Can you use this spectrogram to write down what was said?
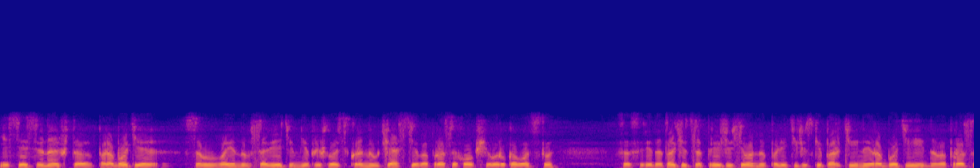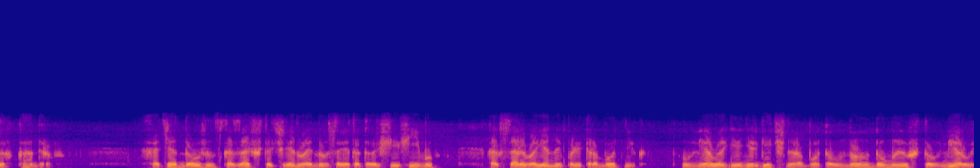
Естественно, что по работе в самом военном совете мне пришлось, кроме участия в вопросах общего руководства, сосредоточиться прежде всего на политической партийной работе и на вопросах кадров. Хотя должен сказать, что член военного совета товарищ Ефимов, как старый военный политработник, умело и энергично работал, но думаю, что в меру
